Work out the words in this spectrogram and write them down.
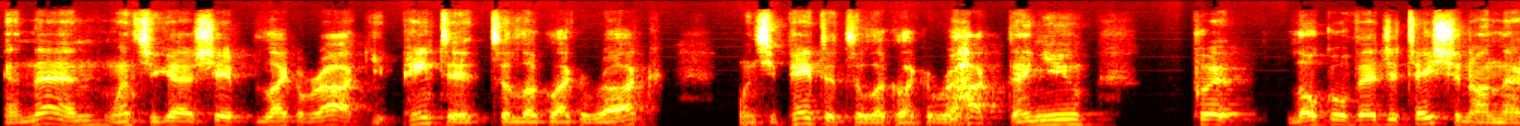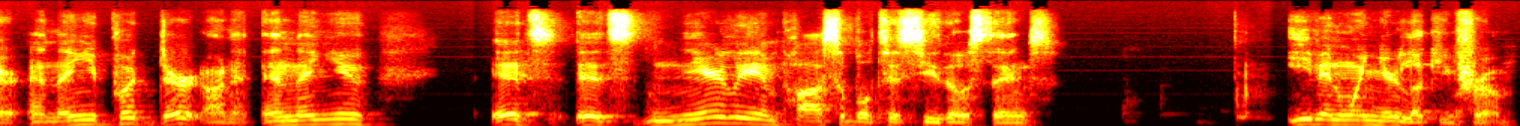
And then once you got it shaped like a rock, you paint it to look like a rock. Once you paint it to look like a rock, then you put local vegetation on there and then you put dirt on it. And then you it's it's nearly impossible to see those things even when you're looking for them.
